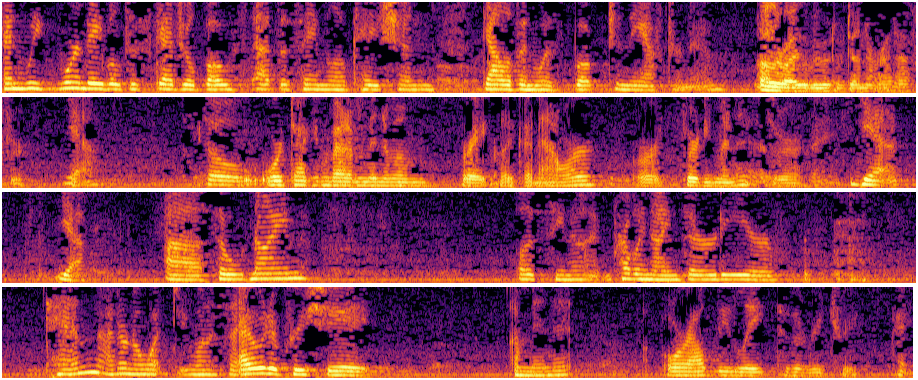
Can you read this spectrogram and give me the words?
And we weren't able to schedule both at the same location. Gallivan was booked in the afternoon. Otherwise, we would have done it right after. Yeah. So we're talking about a minimum break, like an hour or 30 minutes or? Yeah, yeah. Uh, So nine, let's see, nine, probably 9:30 or 10? I don't know, what do you want to say? I would appreciate a minute or I'll be late to the retreat. Okay.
